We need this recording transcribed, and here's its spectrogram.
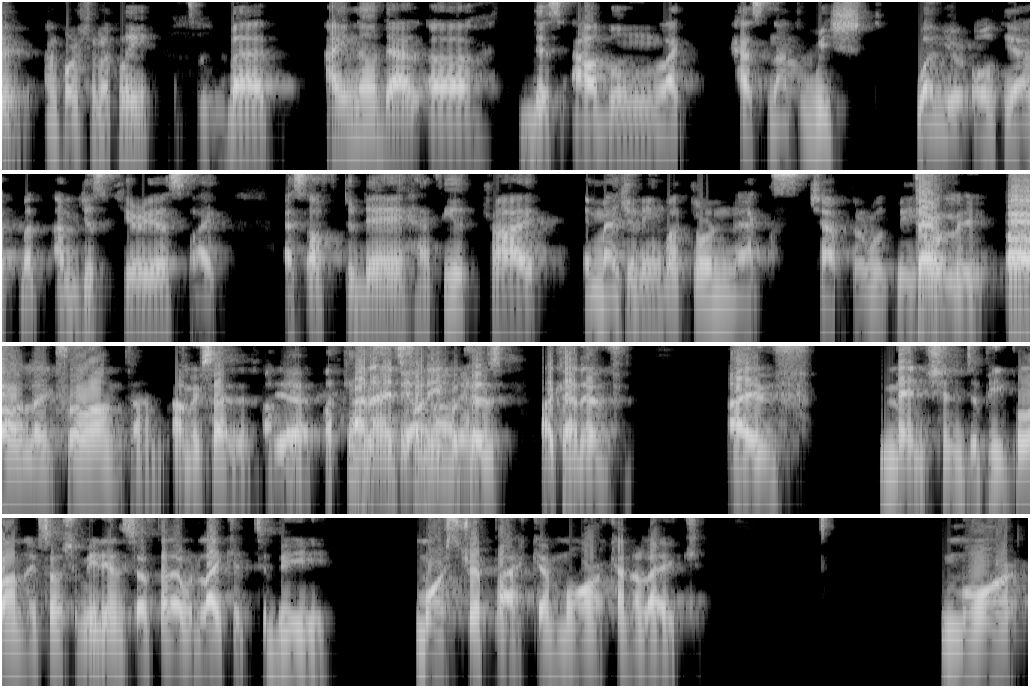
Okay. unfortunately. But I know that uh, this album like has not reached one year old yet. But I'm just curious, like as of today, have you tried imagining what your next chapter would be? Totally. Oh, like for a long time. I'm excited. Okay, Yeah. And it's funny about it? because I kind of I've mentioned to people on like social media and stuff that I would like it to be more stripped back and more kind of like more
